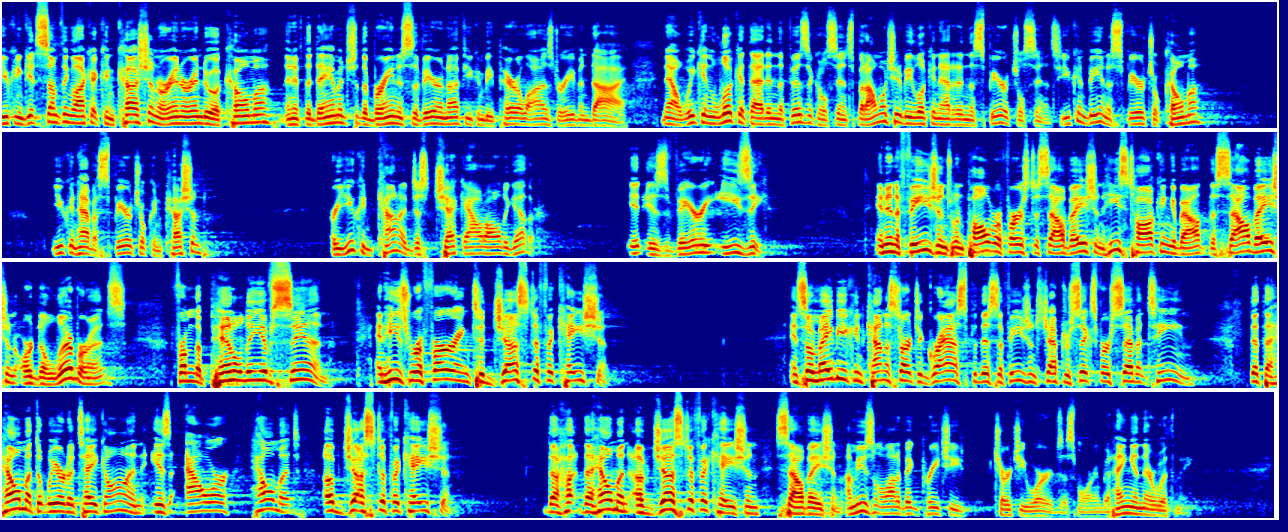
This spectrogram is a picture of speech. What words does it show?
You can get something like a concussion or enter into a coma, and if the damage to the brain is severe enough, you can be paralyzed or even die. Now, we can look at that in the physical sense, but I want you to be looking at it in the spiritual sense. You can be in a spiritual coma, you can have a spiritual concussion, or you can kind of just check out altogether. It is very easy. And in Ephesians, when Paul refers to salvation, he's talking about the salvation or deliverance from the penalty of sin. And he's referring to justification. And so maybe you can kind of start to grasp this Ephesians chapter 6, verse 17, that the helmet that we are to take on is our helmet of justification. The, the helmet of justification, salvation. I'm using a lot of big preachy, churchy words this morning, but hang in there with me.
